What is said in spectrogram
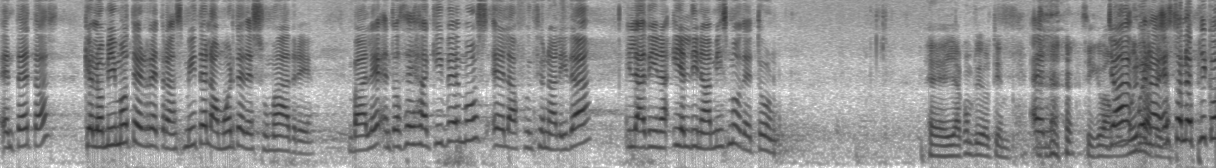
en tetas que lo mismo te retransmite la muerte de su madre. ¿vale? Entonces aquí vemos eh, la funcionalidad y, y el dinamismo de Turn. Eh, ya ha cumplido el tiempo. bueno, esto lo explico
